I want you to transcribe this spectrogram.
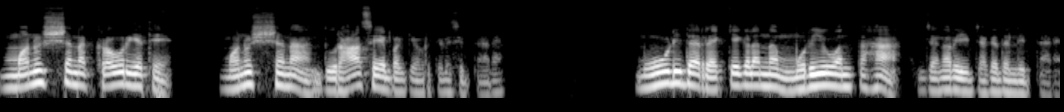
ಮನುಷ್ಯನ ಕ್ರೌರ್ಯತೆ, ಮನುಷ್ಯನ ದುರಾಸೆಯ ಬಗ್ಗೆ ಅವರು ತಿಳಿಸಿದ್ದಾರೆ. ಮೂಡಿದ ರೆಕ್ಕೆಗಳನ್ನು ಮುರಿಯುವಂತಹ ಜನರು ಈ ಜಗದಲ್ಲಿದ್ದಾರೆ.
